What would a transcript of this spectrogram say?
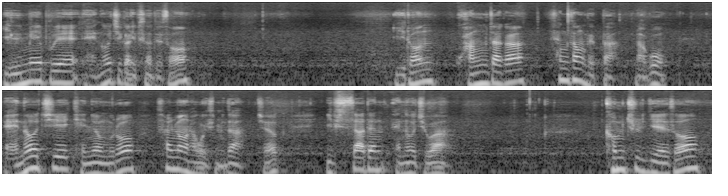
일매부의 에너지가 입사돼서 이런 광자가 생성됐다 라고 에너지의 개념으로 설명을 하고 있습니다. 즉 입사된 에너지와 검출기에서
